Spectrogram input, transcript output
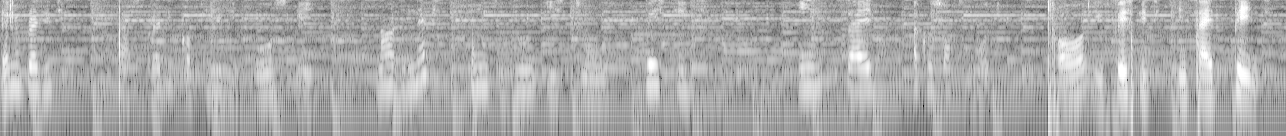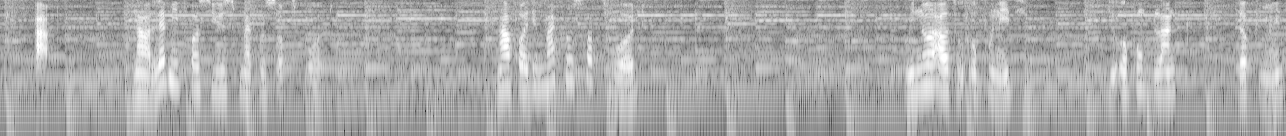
Let me press it. It has already copied the whole screen. Now the next thing to do is to paste it inside Microsoft Word or you paste it inside Paint app. Now let me first use Microsoft Word now for the Microsoft Word, we know how to open it. You open blank document.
